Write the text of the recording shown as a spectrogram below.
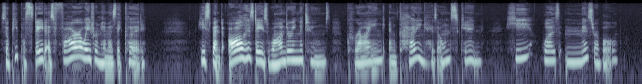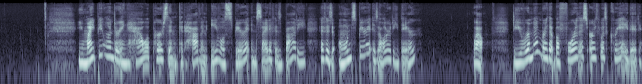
so people stayed as far away from him as they could. He spent all his days wandering the tombs, crying and cutting his own skin. He was miserable. You might be wondering how a person could have an evil spirit inside of his body if his own spirit is already there. Well, do you remember that before this earth was created,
